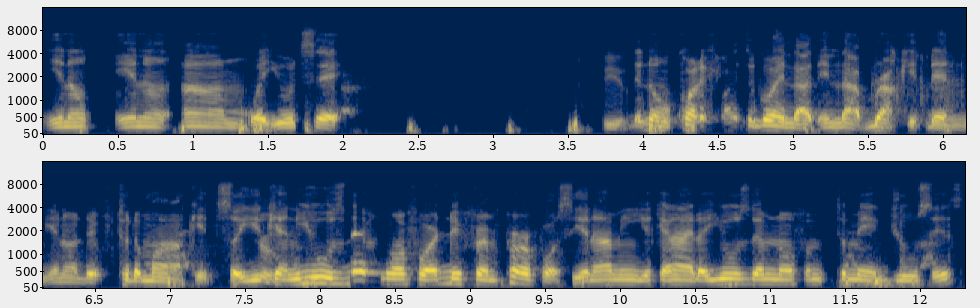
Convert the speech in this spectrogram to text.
you know, you know, um what you would say Yeah. they don't qualify to go in that in that bracket then you know the, to the market so you True. can use them for a different purpose you know what i mean you can either use them now for, to make juices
